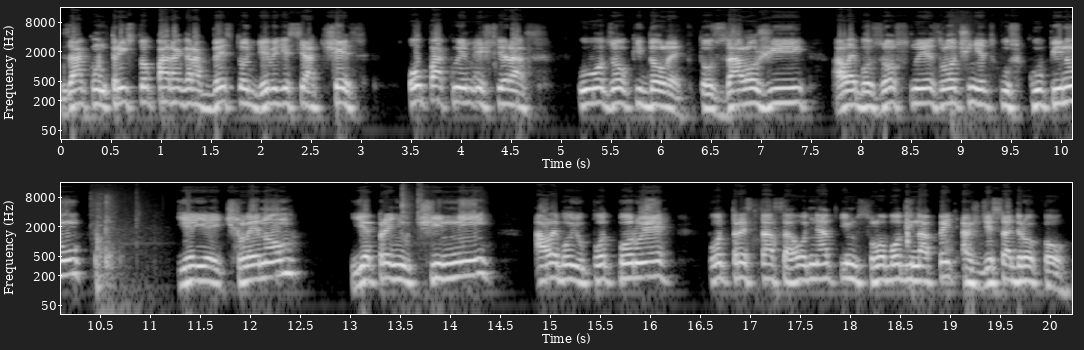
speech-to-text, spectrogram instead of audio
zákon 300, paragraf 296. Opakujem ešte raz, úvodzovky dole. To založí alebo zosnuje zločineckú skupinu, je jej členom, je pre ňu činný, alebo ju podporuje, potrestá sa odňatím slobody na 5 až 10 rokov.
